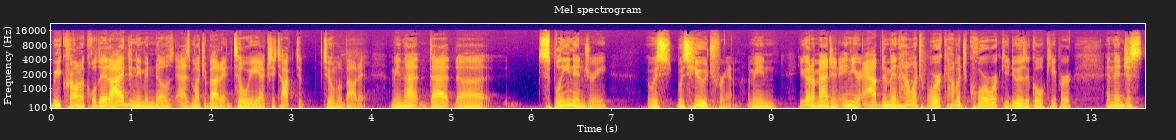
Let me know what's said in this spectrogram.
we chronicled it. I didn't even know as much about it until we actually talked to, to him about it. I mean that that uh, spleen injury was was huge for him. I mean, you got to imagine in your abdomen how much work, how much core work you do as a goalkeeper, and then just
